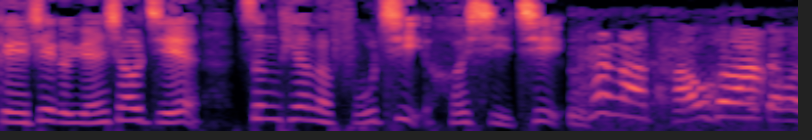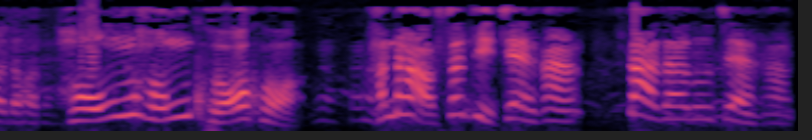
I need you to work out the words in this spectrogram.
给这个元宵节增添了福气和喜气。”看那桃花。红红火火，很好，身体健康，大家都健康。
